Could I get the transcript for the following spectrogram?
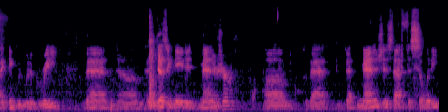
I think we would agree that, um, a designated manager, um, that, that manages that facility,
